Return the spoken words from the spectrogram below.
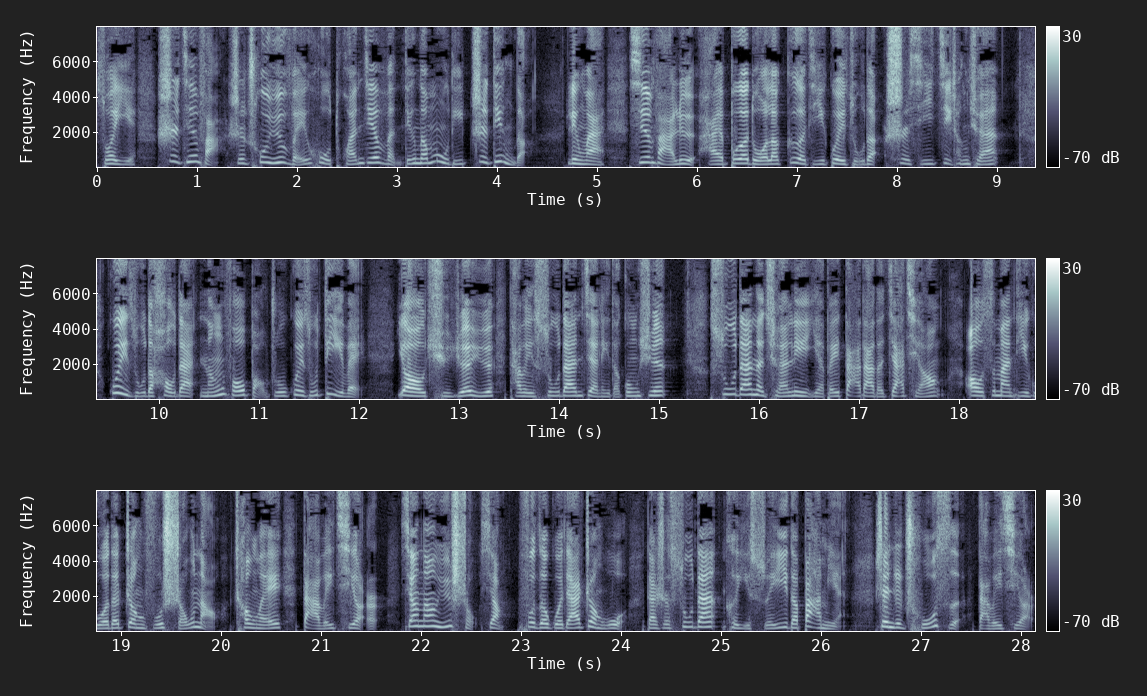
所以，世亲法是出于维护团结稳定的目的制定的。另外，新法律还剥夺了各级贵族的世袭继承权。贵族的后代能否保住贵族地位，要取决于他为苏丹建立的功勋。苏丹的权力也被大大的加强。奥斯曼帝国的政府首脑称为大维齐尔，相当于首相，负责国家政务。但是苏丹可以随意的罢免，甚至处死大维齐尔，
